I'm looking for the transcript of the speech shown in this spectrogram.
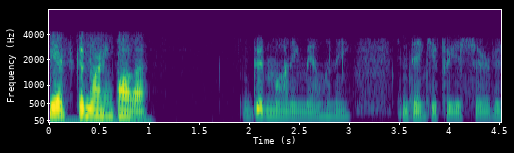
Yes, good morning, Paula. Good morning, Melanie, and thank you for your service.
